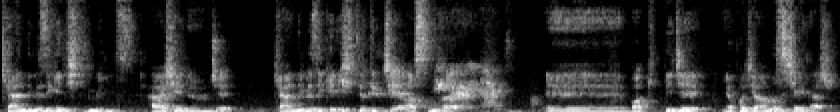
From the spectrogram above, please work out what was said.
kendimizi geliştirmeliyiz her şeyden önce. Kendimizi geliştirdikçe aslında e, vakitlice yapacağımız şeyler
